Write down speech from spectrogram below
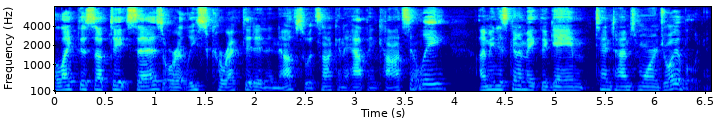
like this update says, or at least corrected it enough so it's not going to happen constantly, I mean, it's going to make the game 10 times more enjoyable again.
